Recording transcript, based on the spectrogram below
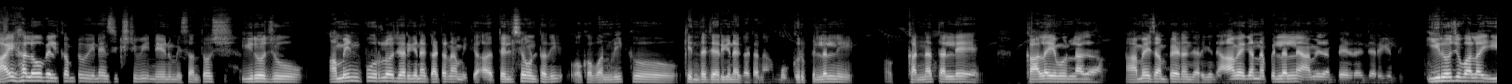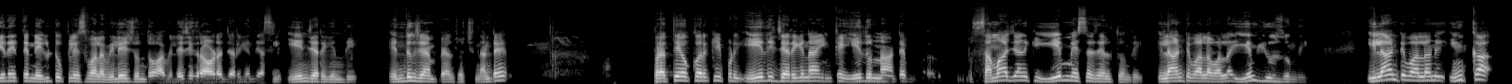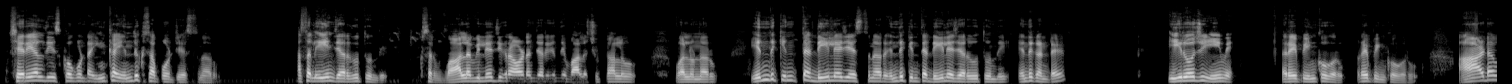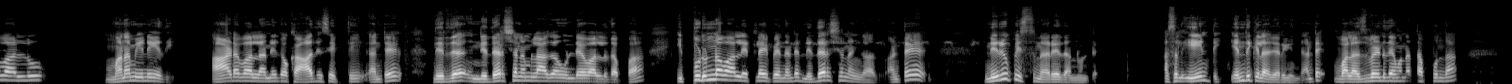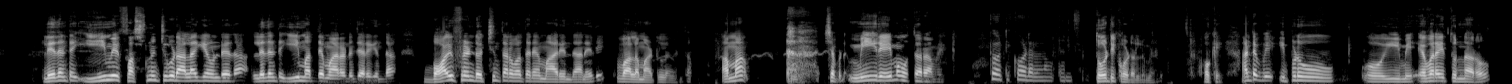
Hi hello welcome to nine six TV నేను మీ సంతోష్. ఈరోజు అమీన్పూర్లో జరిగిన ఘటన మీకు తెలిసే ఉంటుంది. ఒక వన్ వీక్ కింద జరిగిన ఘటన. ముగ్గురు పిల్లల్ని కన్న తల్లే కాలయములాగా ఆమె చంపేయడం జరిగింది. ఆమె కన్న పిల్లల్ని ఆమె చంపేయడం జరిగింది. ఈ రోజు వాళ్ళ ఏదైతే నెగిటివ్ ప్లేస్ వాళ్ళ విలేజ్ ఉందో ఆ విలేజ్కి రావడం జరిగింది. అసలు ఏం జరిగింది? ఎందుకు చంపేయాల్సి వచ్చింది? అంటే ప్రతి ఒక్కరికి ఇప్పుడు ఏది జరిగినా ఇంకా ఏది ఉన్నా అంటే సమాజానికి ఏం మెసేజ్ వెళ్తుంది? ఇలాంటి వాళ్ళ వల్ల ఏం యూజ్ ఉంది? ఇలాంటి వాళ్ళని ఇంకా చర్యలు తీసుకోకుండా ఇంకా ఎందుకు సపోర్ట్ చేస్తున్నారు? అసలు ఏం జరుగుతుంది? ఒకసారి వాళ్ళ విలేజ్కి రావడం జరిగింది వాళ్ళ చుట్టాలు వాళ్ళు ఉన్నారు. ఎందుకు ఇంత డీలే చేస్తున్నారు? ఎందుకు ఇంత డీలే జరుగుతుంది? ఎందుకంటే ఈరోజు ఈమె రేపు ఇంకొకరు రేపు ఇంకొకరు. ఆడవాళ్ళు మనం వినేది ఆడవాళ్ళు అనేది ఒక ఆదిశక్తి అంటే నిద నిదర్శనం లాగా ఉండేవాళ్ళు తప్ప ఇప్పుడున్న వాళ్ళు ఎట్లయిపోయిందంటే నిదర్శనం కాదు. అంటే నిరూపిస్తున్నారు ఏదన్నుంటే. అసలు ఏంటి? ఎందుకు ఇలా జరిగింది? అంటే వాళ్ళ హస్బెండ్ది ఏమన్నా తప్పుందా? లేదంటే ఈమె ఫస్ట్ నుంచి కూడా అలాగే ఉండేదా? లేదంటే ఈ మధ్య మారడం జరిగిందా? బాయ్ ఫ్రెండ్ వచ్చిన తర్వాతనే మారిందా అనేది వాళ్ళ మాటలో విందాం. అమ్మ చెప్పండి. మీరేమవుతారు ఆమె తోటి కోడలు అవుతాను సార్. తోటి కోడలు మీరు. ఓకే. అంటే ఇప్పుడు ఈమె ఎవరైతే ఉన్నారో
